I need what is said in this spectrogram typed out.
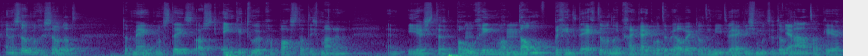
en dan is het ook nog eens zo dat, dat merk ik nog steeds, als je het één keer toe hebt gepast, dat is maar een, een eerste poging. Want Mm. dan begint het echte, want dan ga je kijken wat er wel werkt, wat er niet werkt. Dus je moet het ook Ja. een aantal keer.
